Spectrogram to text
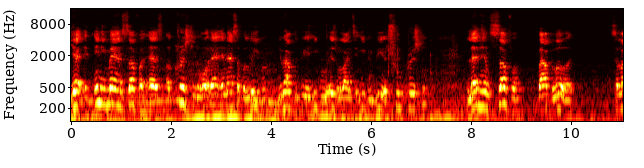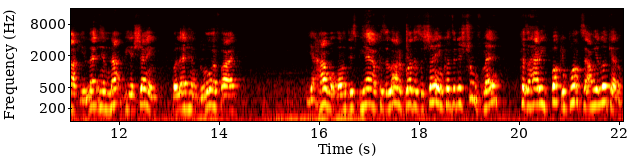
Yet if any man suffer as a Christian or that and that's a believer, you have to be a Hebrew Israelite to even be a true Christian. Let him suffer by blood. Salaki, let him not be ashamed, but let him glorify Yahweh on this behalf. Because a lot of brothers are ashamed because of this truth, man. Because of how these fucking punks out here look at them.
